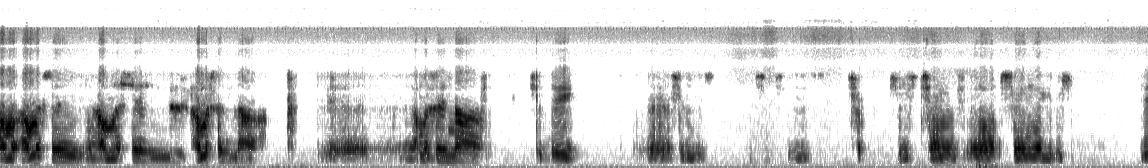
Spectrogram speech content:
I'm, I'm gonna say, I'm gonna say, I'm gonna say nah. Yeah, I'm gonna say nah. Today, man, shit is, shit is, tr- shit is changed. It don't seem like it was, yeah,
